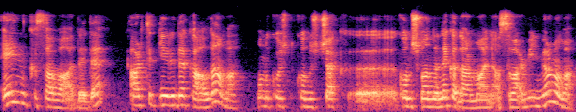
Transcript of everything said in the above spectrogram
en kısa vadede artık geride kaldı ama onu konuşacak e, konuşmanın da ne kadar manası var bilmiyorum ama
